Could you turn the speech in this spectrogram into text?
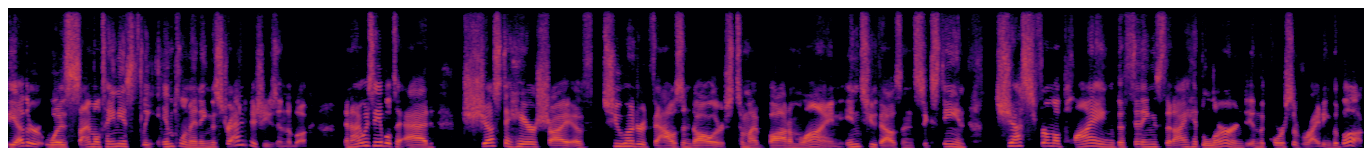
the other was simultaneously implementing the strategies in the book. And I was able to add just a hair shy of $200,000 to my bottom line in 2016 just from applying the things that I had learned in the course of writing the book.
